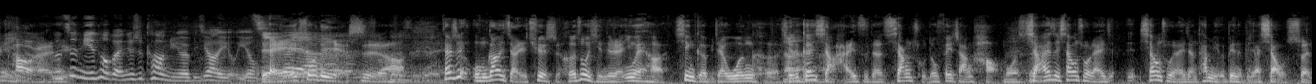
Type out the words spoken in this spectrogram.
女，靠儿女。那这年头本来就是靠女儿比较有用。对哎，说的也是啊，但是我们刚刚讲也确实，合作型的人因为哈性格比较温和，其实跟小孩子的相处都非常好模。式小孩子相处来讲，相处来讲，他们也会变得比较孝顺。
